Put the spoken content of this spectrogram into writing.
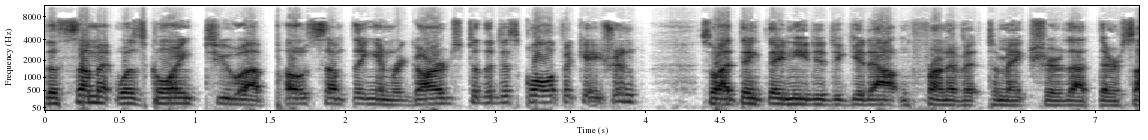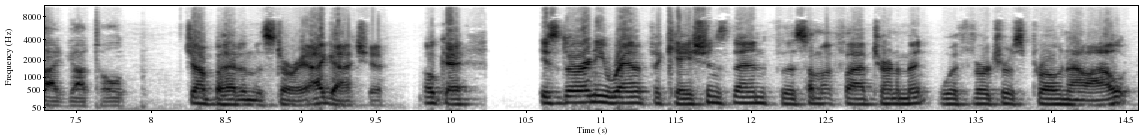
The summit was going to uh, post something in regards to the disqualification, so I think they needed to get out in front of it to make sure that their side got told. Jump ahead in the story. I got you. Okay. Is there any ramifications then for the Summit 5 tournament with Virtus Pro now out?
